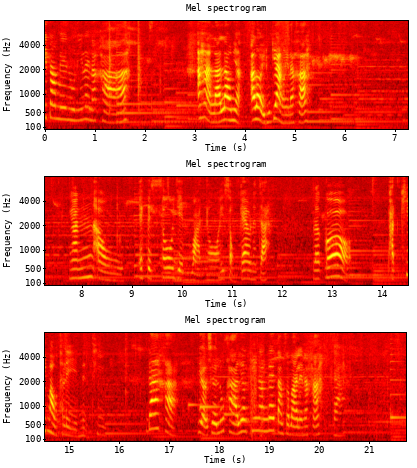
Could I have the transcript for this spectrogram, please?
ีตามเมนูนี้เลยนะคะ อาหารร้านเราเนี่ย อร่อยทุกอย่างเลยนะคะ งั้นเอาเอสเปรสโซ่เย็นหวานน้อย2แก้วนะจ๊ะ แล้วก็ผัดขี้เมาทะเลหนึ่งที่ ได้ค่ะ เดี๋ยวเชิญลูกค้าเลือกที่นั่งได้ตามสบายเลยนะคะ จ้ะอะ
